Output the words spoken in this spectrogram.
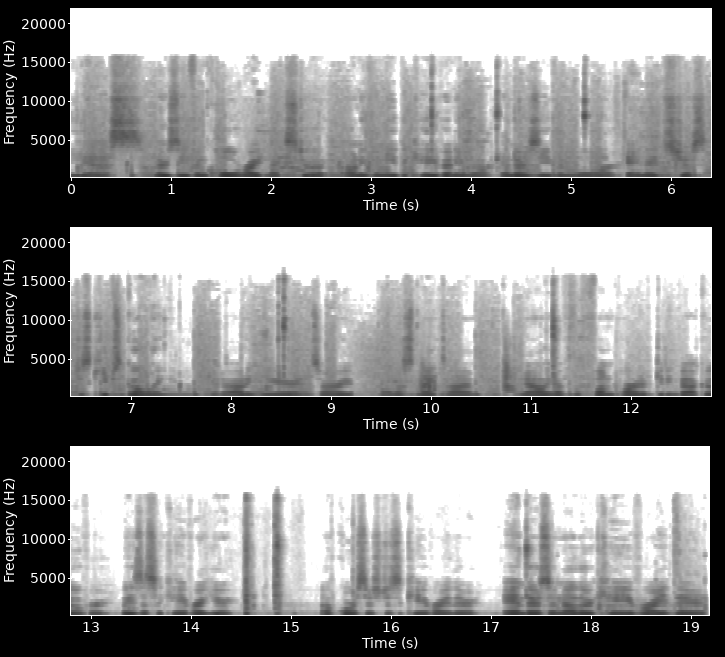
Yes! There's even coal right next to it. I don't even need the cave anymore. And there's even more. And it's just, just keeps going. Get out of here, and it's already almost nighttime. Now we have the fun part of getting back over. Wait, is this a cave right here? Of course, there's just a cave right there. And there's another cave right there.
